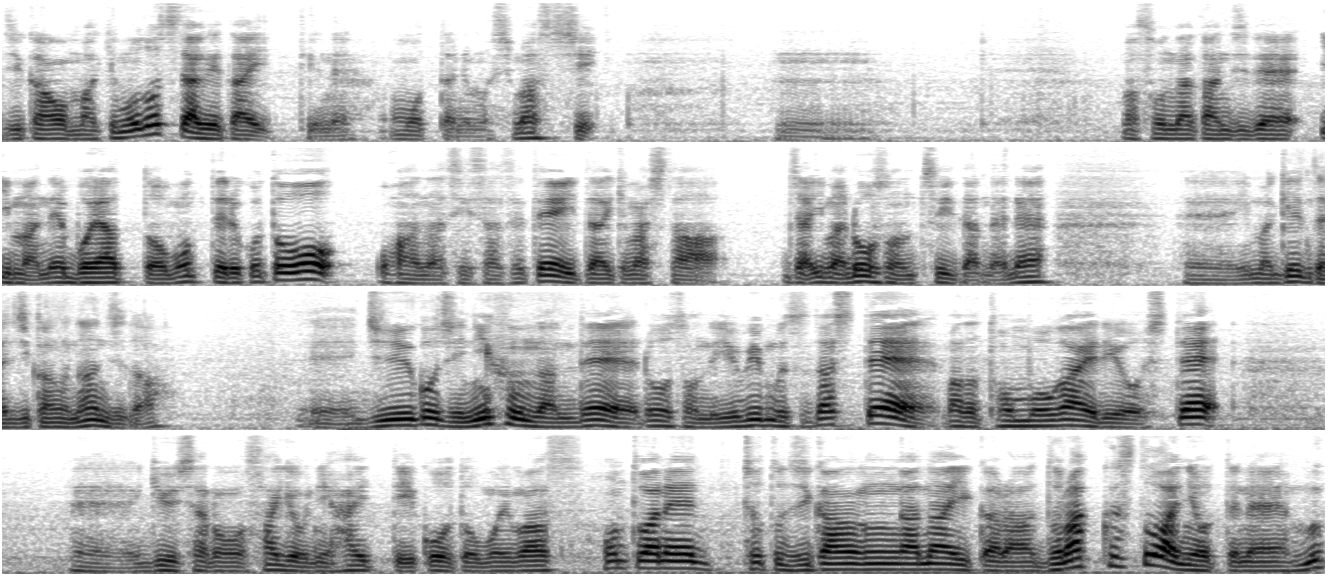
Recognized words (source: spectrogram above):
時間を巻き戻してあげたいっていうね思ったりもしますし、うん。まあ、そんな感じで今ねぼやっと思ってることをお話しさせていただきました。じゃあ今ローソン着いたんでね。えー今現在時間が何時だ、えー15時2分なんでローソンで郵便物出してまたとんぼ返りをして、えー牛舎の作業に入っていこうと思います。本当はねちょっと時間がないからドラッグストアによってね向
